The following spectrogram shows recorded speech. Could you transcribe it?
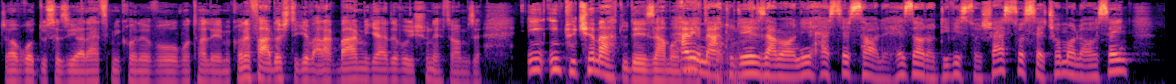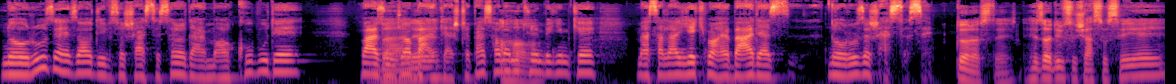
جناب قدوس رو زیارت می‌کنه و مطالعه می‌کنه فرداش دیگه ورق بر میگرده و ایشون احترام می‌ذاره این این تو چه محدوده زمانی همین محدوده زمانی هست سال 1263 چون مولا حسین نوروز 1263 رو در ماکو بوده و از اونجا بله. برگشته پس حالا آها. می‌تونیم بگیم که مثلا یک ماه بعد از نوروز 63 درسته. 1263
